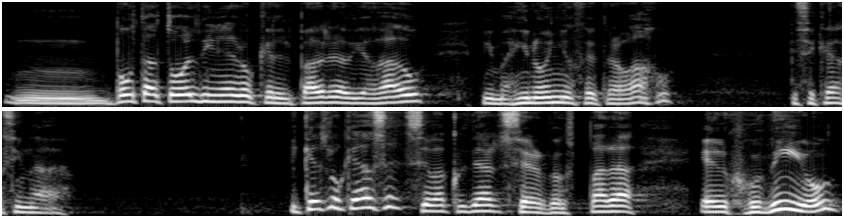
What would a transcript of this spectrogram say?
Mm, bota todo el dinero que el padre le había dado, me imagino años de trabajo, y se queda sin nada. ¿Y qué es lo que hace? Se va a cuidar cerdos. Para el judío,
